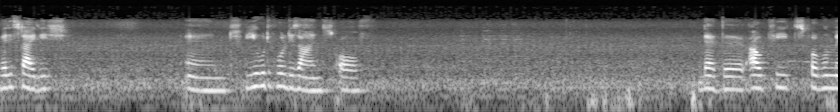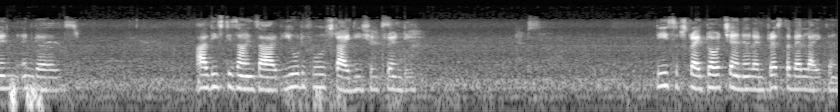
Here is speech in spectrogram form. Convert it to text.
Very stylish and beautiful designs of leather outfits for women and girls. All these designs are beautiful stylish and trendy Please subscribe to our channel and press the bell icon.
